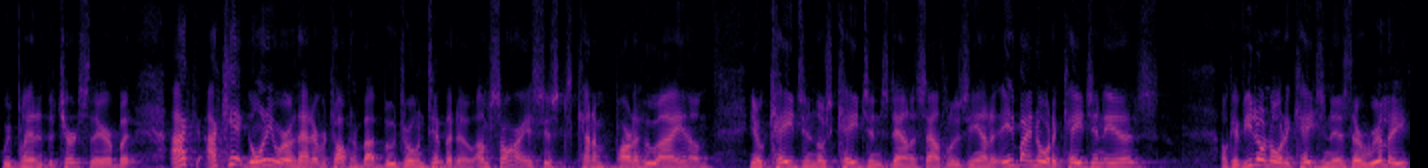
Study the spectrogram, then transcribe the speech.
We planted the church there, but I, I can't go anywhere without ever talking about Boudreaux and Thibodeau. I'm sorry, it's just kind of part of who I am. You know, Cajun, those Cajuns down in South Louisiana. Anybody know what a Cajun is? Okay, if you don't know what a Cajun is, they're really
